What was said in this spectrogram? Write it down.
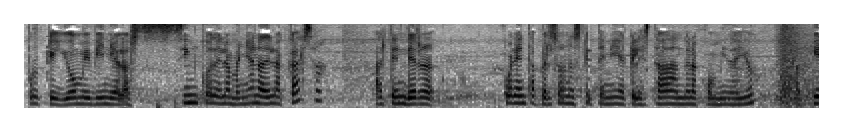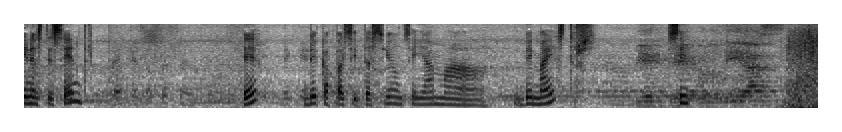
porque yo me vine a las 5 de la mañana de la casa a atender 40 personas que tenía que le estaba dando la comida yo, aquí en este centro. ¿De qué se ¿Eh? ¿De, de capacitación, se llama de maestros. Bien, sí. Eh, buenos días.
